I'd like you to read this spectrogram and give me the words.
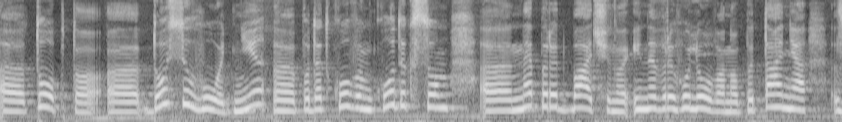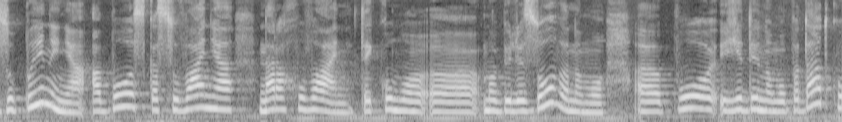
Е, Тобто до сьогодні податковим кодексом не передбачено і не врегульовано питання зупинення або скасування нарахувань такому мобілізованому по єдиному податку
